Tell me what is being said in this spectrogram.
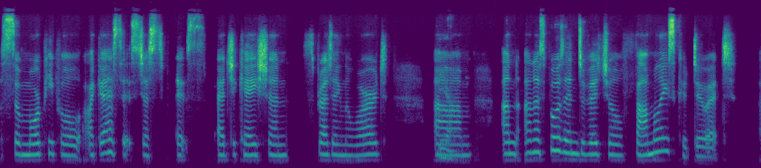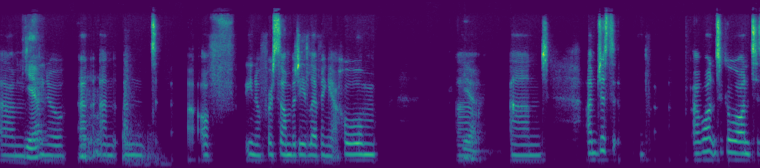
so more people i guess it's just it's education spreading the word um yeah. And and i suppose individual families could do it um yeah. you know and mm-hmm. and and of you know for somebody living at home uh, yeah and i'm just I want to go on to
